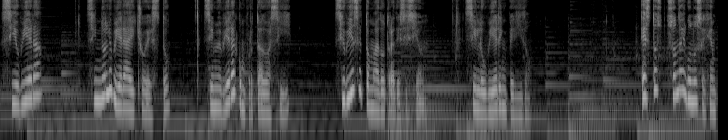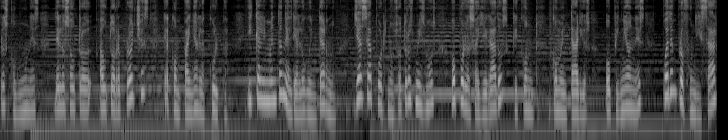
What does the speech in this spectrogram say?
si hubiera si no le hubiera hecho esto, si me hubiera comportado así, si hubiese tomado otra decisión, si lo hubiera impedido. Estos son algunos ejemplos comunes de los autorreproches que acompañan la culpa y que alimentan el diálogo interno, ya sea por nosotros mismos o por los allegados que con comentarios, opiniones, pueden profundizar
